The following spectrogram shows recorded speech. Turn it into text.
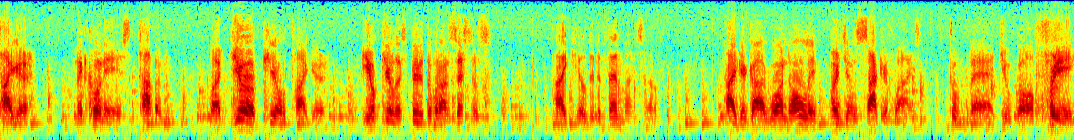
tiger. Vekoni stop him. But you killed tiger. You killed the spirit of our ancestors. I killed to defend myself. God want only virgin sacrifice. Too bad you go free.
